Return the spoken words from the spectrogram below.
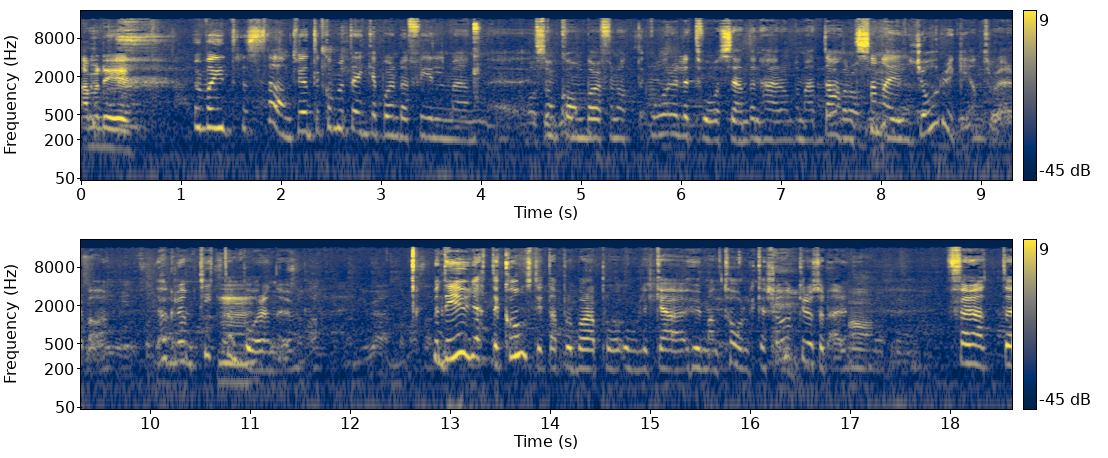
ja, men det är, Men vad intressant. Jag kommer att tänka på den där filmen eh, som kom bara för något år eller två sedan. Den här om de här dansarna i Georgien tror jag det var. Jag har glömt titeln Mm. på den nu. Men det är ju jättekonstigt apropå bara på olika hur man tolkar saker och sådär. ja. För att eh,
